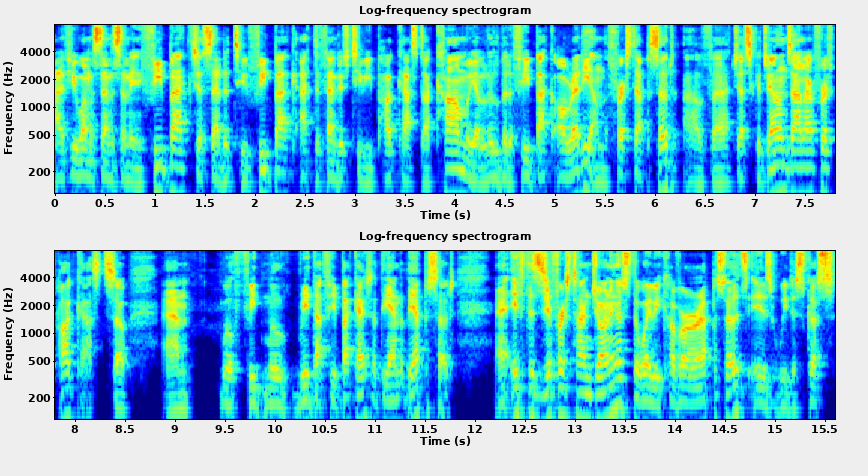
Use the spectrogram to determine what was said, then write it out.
And if you want to send us any feedback, just send it to feedback at defenderstvpodcast.com. We got a little bit of feedback already on the first episode of uh, Jessica Jones and our first podcast. So, um, we'll feed, we'll read that feedback out at the end of the episode. Uh, if this is your first time joining us, the way we cover our episodes is we discuss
